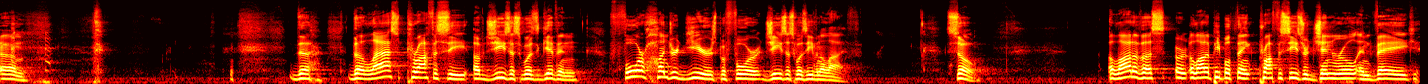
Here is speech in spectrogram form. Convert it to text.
Um, the, the last prophecy of Jesus was given 400 years before Jesus was even alive. So, a lot of us, or a lot of people think prophecies are general and vague,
